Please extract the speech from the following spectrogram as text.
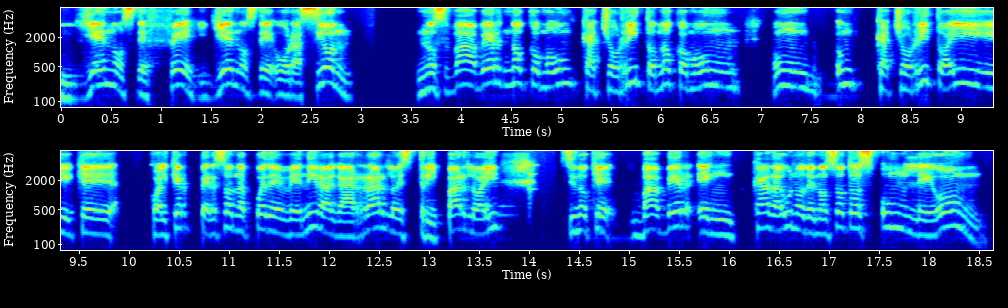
llenos de fe, llenos de oración, nos va a ver no como un cachorrito, no como un, un, un cachorrito ahí que cualquier persona puede venir a agarrarlo, estriparlo ahí, sino que va a ver en cada uno de nosotros un león.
